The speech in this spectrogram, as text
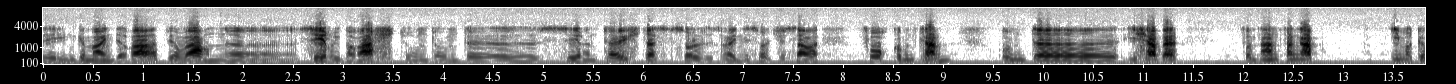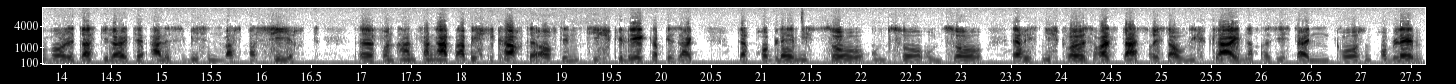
im Gemeinderat. Wir waren äh, sehr überrascht und, und äh, sehr enttäuscht, dass eine solche Sache vorkommen kann. Und äh, ich habe von Anfang ab immer gewollt, dass die Leute alles wissen, was passiert. Äh, von Anfang ab habe ich die Karte auf den Tisch gelegt, habe gesagt, der Problem ist so und so und so. Er ist nicht größer als das, er ist auch nicht kleiner, es ist ein großes Problem,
